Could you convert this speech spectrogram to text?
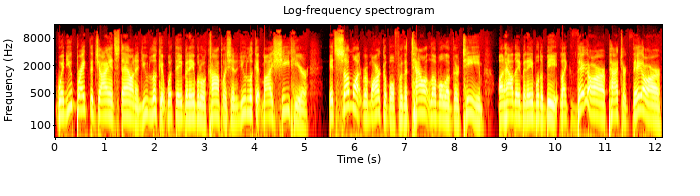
when you break the Giants down and you look at what they've been able to accomplish, and you look at my sheet here, it's somewhat remarkable for the talent level of their team on how they've been able to be. Like they are, Patrick, they are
